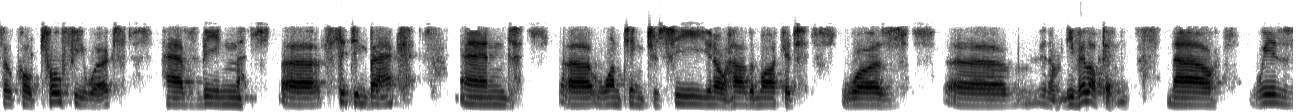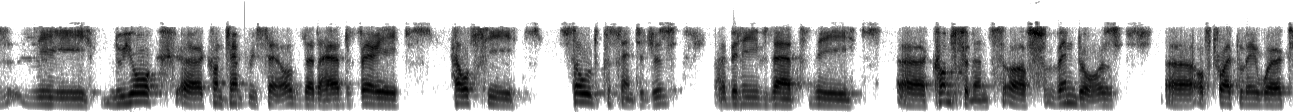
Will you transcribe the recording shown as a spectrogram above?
so-called trophy works have been sitting back and uh, wanting to see, you know, how the market was, uh, you know, developing. Now, with the New York uh, contemporary sales that had very healthy sold percentages, I believe that the uh, confidence of vendors uh, of AAA works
